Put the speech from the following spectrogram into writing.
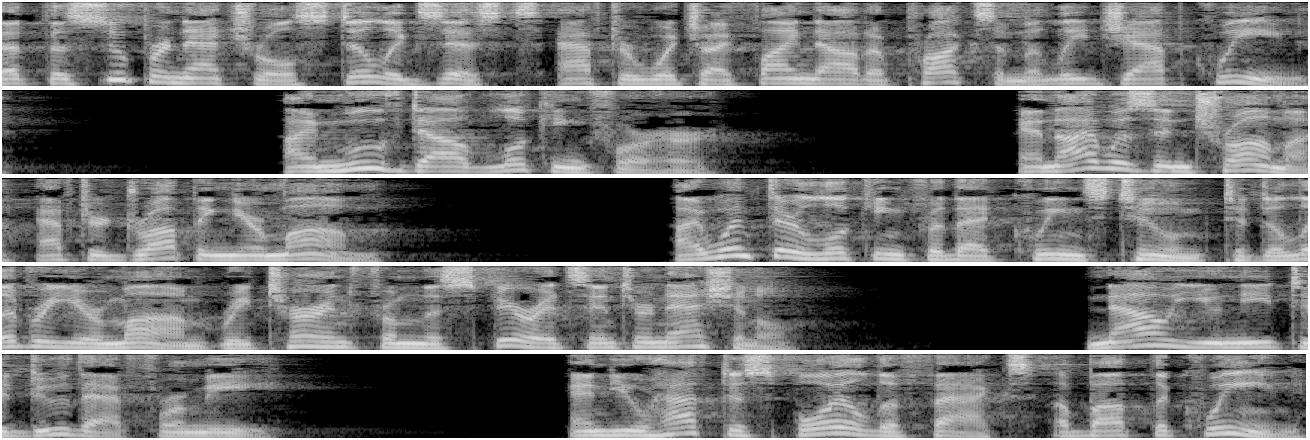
that the supernatural still exists after which I find out approximately Jap Queen. I moved out looking for her. And I was in trauma after dropping your mom. I went there looking for that queen's tomb to deliver your mom returned from the Spirits International. Now you need to do that for me. And you have to spoil the facts about the queen.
